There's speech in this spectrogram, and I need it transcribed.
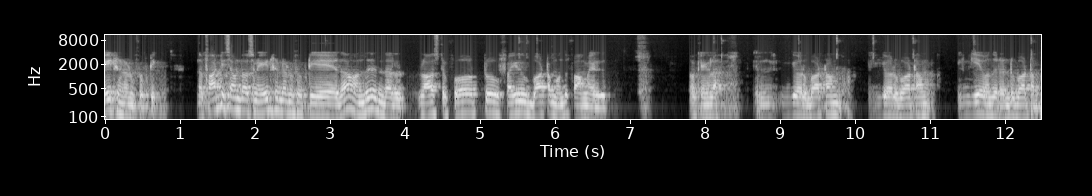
eight hundred fifty இந்த forty seven thousand eight hundred fifty தான் வந்து இந்த last four to five bottom வந்து ஃபார்ம் ஆயிருக்குது ஓகேங்களா? இங்கே ஒரு பாட்டம் இங்கே ஒரு பாட்டம் இங்கேயே வந்து ரெண்டு பாட்டம்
